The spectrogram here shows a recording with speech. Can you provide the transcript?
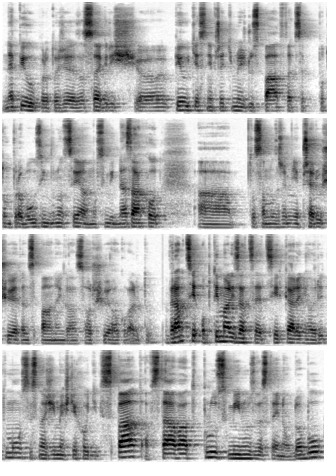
nepiju, protože zase, když piju těsně předtím, než jdu spát, tak se potom probouzím v noci a musím jít na záchod a to samozřejmě přerušuje ten spánek a zhoršuje jeho kvalitu. V rámci optimalizace cirkádního rytmu se snažíme ještě chodit spát a vstávat plus minus ve stejnou dobu.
